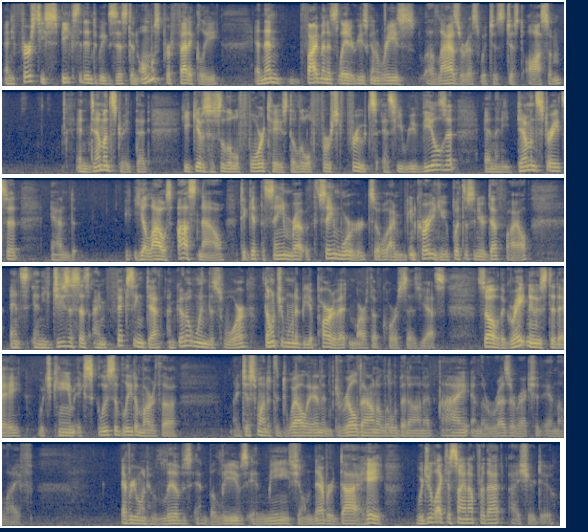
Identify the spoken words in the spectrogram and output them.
And first he speaks it into existence almost prophetically. And then five minutes later, he's going to raise uh, Lazarus, which is just awesome, and demonstrate that he gives us a little foretaste, a little first fruits as he reveals it, and then he demonstrates it, and he allows us now to get the same same word. So I'm encouraging you, put this in your death file. And, and he, Jesus says, I'm fixing death. I'm going to win this war. Don't you want to be a part of it? And Martha, of course, says yes. So the great news today, which came exclusively to Martha, I just wanted to dwell in and drill down a little bit on it. I am the resurrection and the life. Everyone who lives and believes in me shall never die. Hey, would you like to sign up for that? I sure do.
